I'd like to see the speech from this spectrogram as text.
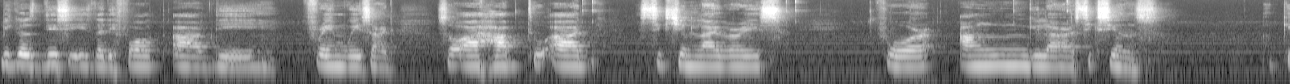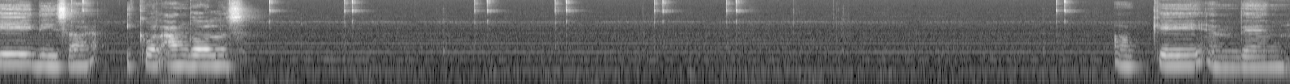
because this is the default of the frame wizard. So I have to add section libraries for angular sections. Okay these are equal angles okay and then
